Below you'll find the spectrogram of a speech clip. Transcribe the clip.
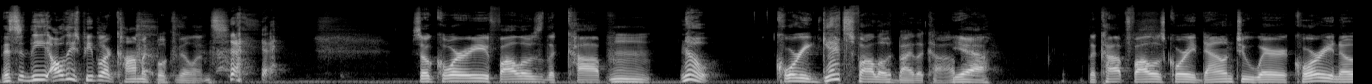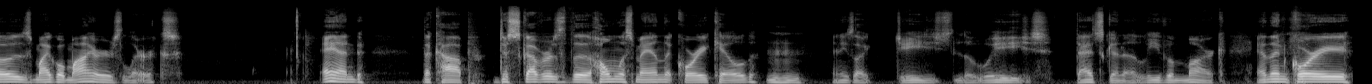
This is the all these people are comic book villains. so corey follows the cop no corey gets followed by the cop yeah. the cop follows corey down to where corey knows michael myers lurks and the cop discovers the homeless man that corey killed mm-hmm. and he's like geez louise that's gonna leave a mark and then corey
